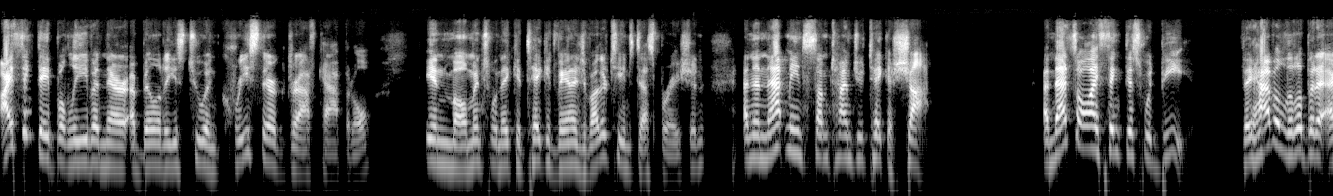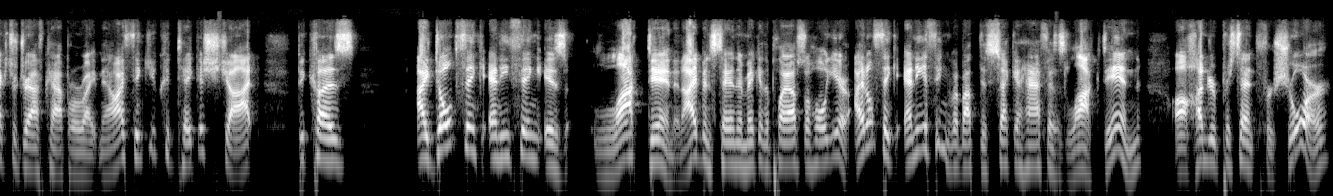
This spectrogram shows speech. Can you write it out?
I think they believe in their abilities to increase their draft capital in moments when they could take advantage of other teams' desperation. And then that means sometimes you take a shot. And that's all I think this would be. They have a little bit of extra draft capital right now. I think you could take a shot because I don't think anything is locked in. And I've been saying they're making the playoffs the whole year. I don't think anything about the second half is locked in 100% for sure.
